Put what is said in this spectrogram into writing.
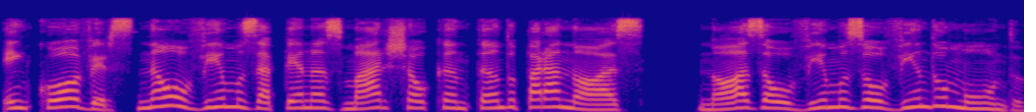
Em covers, não ouvimos apenas Marshall cantando para nós, nós a ouvimos ouvindo o mundo.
